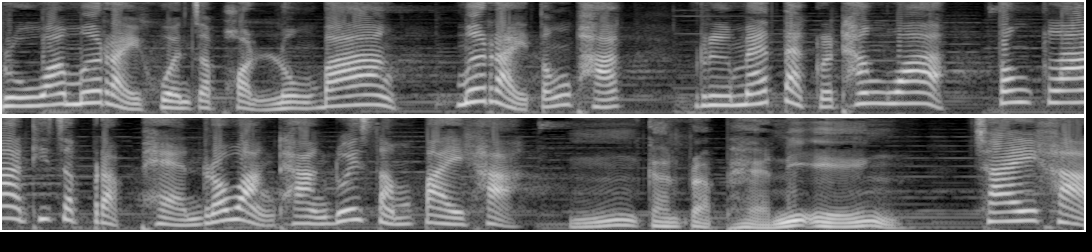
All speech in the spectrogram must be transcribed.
รู้ว่าเมื่อไหร่ควรจะผ่อนลงบ้าง เมื่อไหร่ต้องพัก หรือแม้แต่กระทั่งว่าต้องกล้าที่จะปรับแผนระหว่างทางด้วยซ้ำไปค่ะ อืม การปรับแผนนี่เอง ใช่ค่ะ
